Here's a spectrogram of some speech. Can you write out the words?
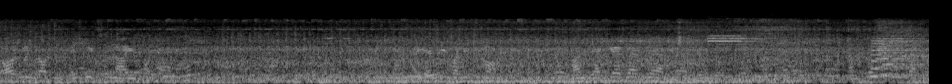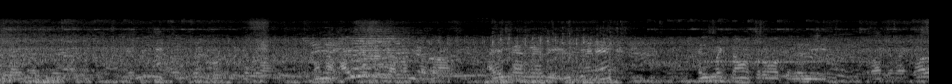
గవర్నమెంట్ ఆఫీస్ బెనిఫిట్స్ ఆగిపోతాం అవన్నీ పట్టించుకోం. మన ఎక్కేటట్లు అక్కడ హైవే వెళ్తేనే హెల్మెట్ అవసరం అవుతుందని రకరకాల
